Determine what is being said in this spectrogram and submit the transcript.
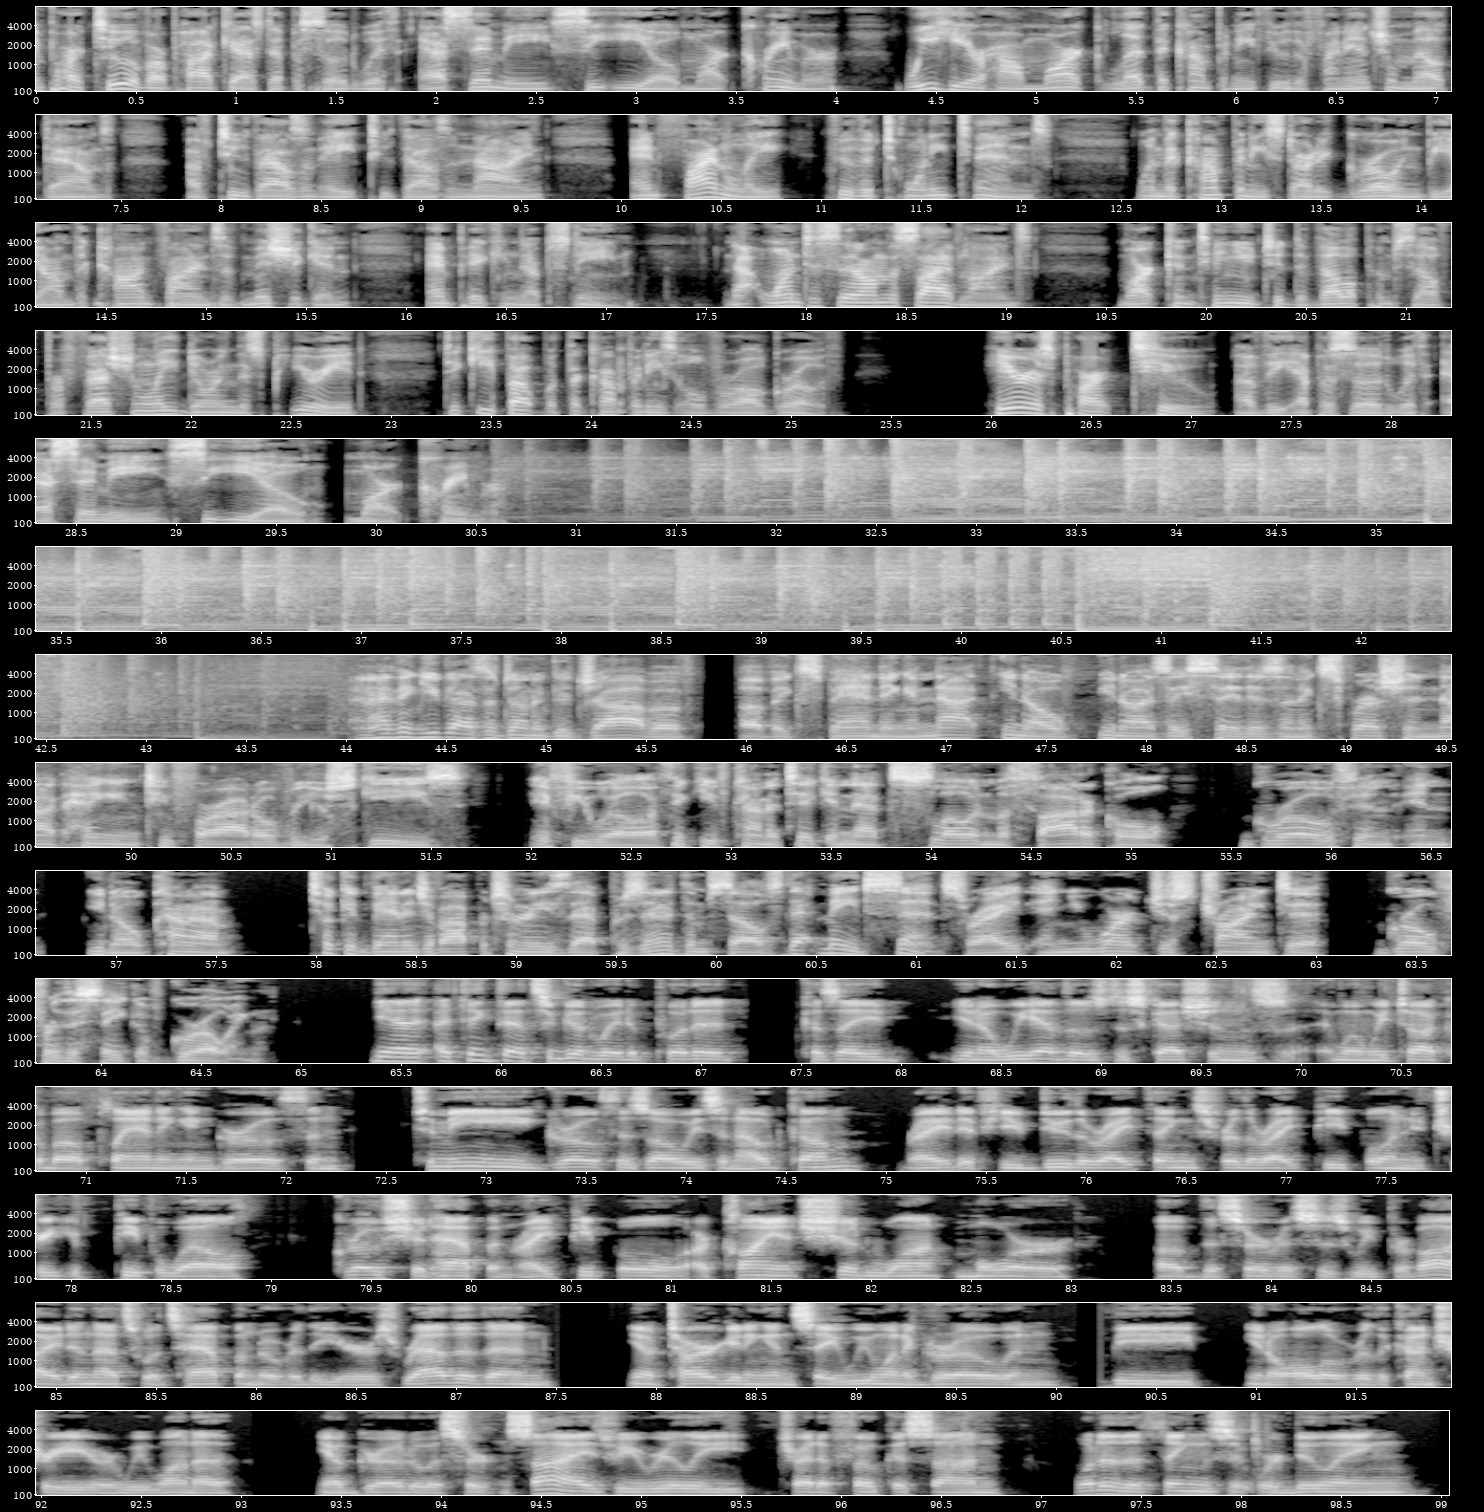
In part two of our podcast episode with SME CEO Mark Kramer, we hear how Mark led the company through the financial meltdowns of 2008, 2009, and finally through the 2010s when the company started growing beyond the confines of Michigan and picking up steam. Not one to sit on the sidelines, Mark continued to develop himself professionally during this period to keep up with the company's overall growth. Here is part two of the episode with SME CEO Mark Kramer. And I think you guys have done a good job of of expanding and not, you know, you know, as they say, there's an expression, not hanging too far out over your skis, if you will. I think you've kind of taken that slow and methodical growth and, and, you know, kind of took advantage of opportunities that presented themselves that made sense, right? And you weren't just trying to grow for the sake of growing. Yeah, I think that's a good way to put it because I, you know, we have those discussions when we talk about planning and growth. And to me, growth is always an outcome, right? If you do the right things for the right people and you treat your people well, growth should happen, right? People, our clients should want more of the services we provide. And that's what's happened over the years rather than, you know, targeting and say we want to grow and be, you know, all over the country or we want to, you know, grow to a certain size. We really try to focus on what are the things that we're doing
